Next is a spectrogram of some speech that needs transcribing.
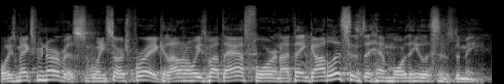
always makes me nervous when he starts praying because I don't know what he's about to ask for, and I think God listens to him more than he listens to me.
